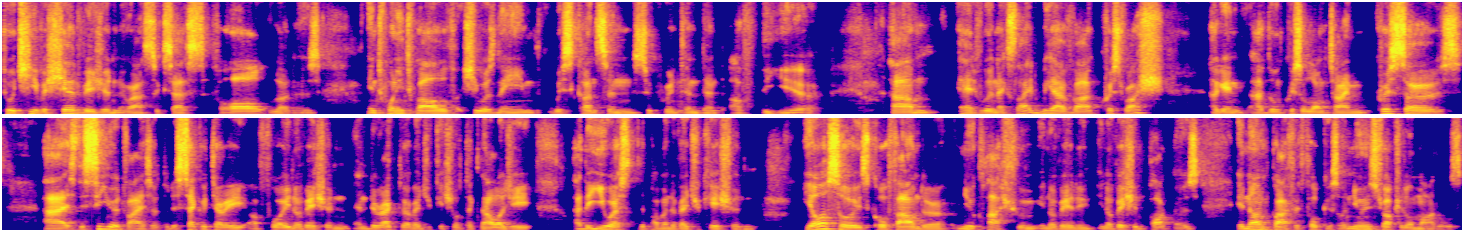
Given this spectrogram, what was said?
to achieve a shared vision around success for all learners. In 2012, she was named Wisconsin Superintendent of the Year. Um, and if we go to the next slide, we have uh, Chris Rush. Again, I've known Chris a long time. Chris serves as the senior advisor to the Secretary for Innovation and Director of Educational Technology at the US Department of Education. He also is co-founder of New Classroom Innovation Partners, a nonprofit focused on new instructional models,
